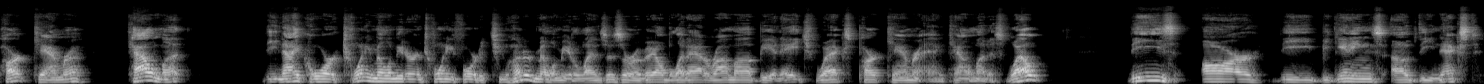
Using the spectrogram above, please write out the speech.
Park Camera, Calumet, The Nikkor 20mm and 24 to 200mm lenses are available at Adorama, B&H, Wex, Park Camera, and Calumet as well. These are the beginnings of the next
